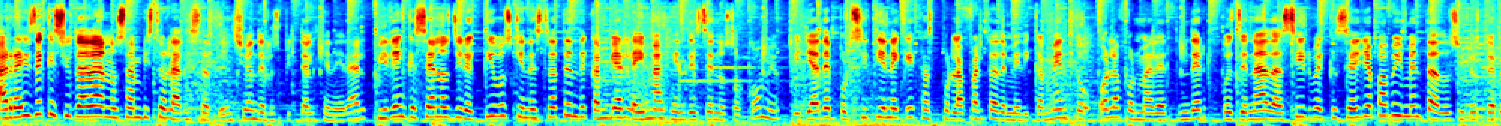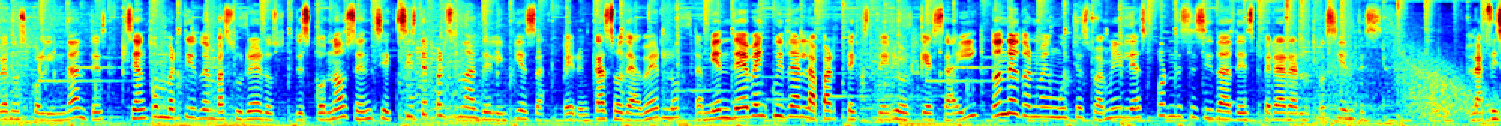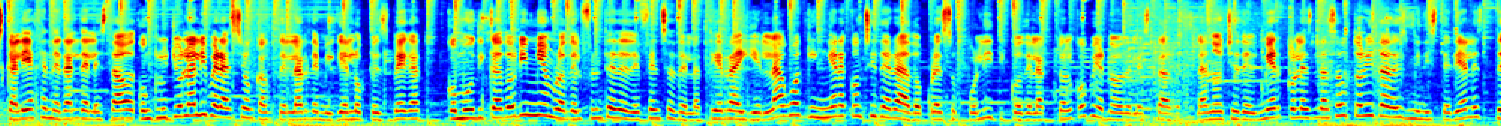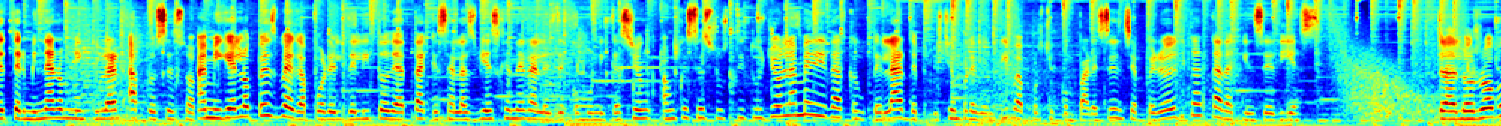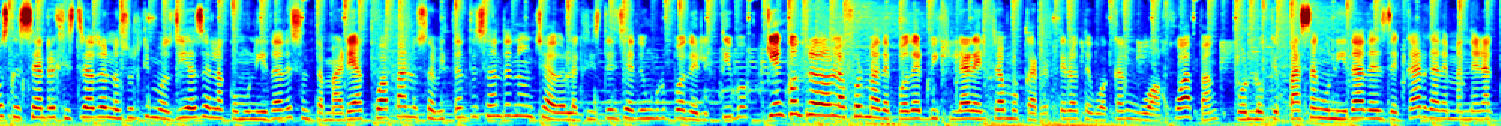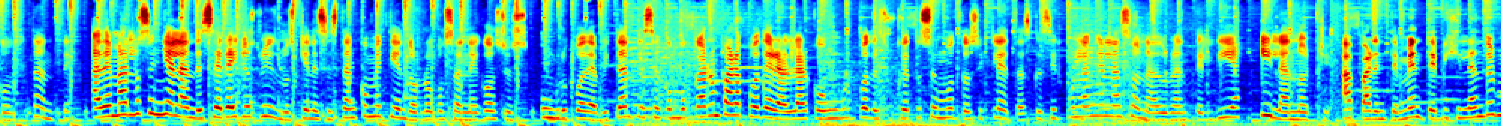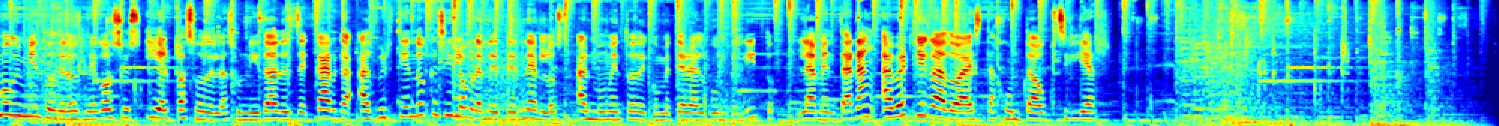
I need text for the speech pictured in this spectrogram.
A raíz de que ciudadanos han visto la desatención del Hospital General, piden que sean los directivos quienes traten de cambiar la imagen de este nosocomio, que ya de por sí tiene quejas por la falta de medicamento o la forma de atender, pues de nada sirve que se haya pavimentado si los terrenos colindantes se han convertido en basureros. Desconocen si existe personal de limpieza, pero en caso de haberlo, también deben cuidar la parte exterior, que es ahí donde duermen muchas familias por necesidad de esperar a los pacientes. La Fiscalía General del Estado concluyó la liberación cautelar de Miguel López Vega, comunicador y miembro del Frente de Defensa de la Tierra y el Agua, quien era considerado preso político del actual gobierno del Estado. La noche del miércoles, las autoridades ministeriales determinaron vincular a proceso a Miguel López Vega por el delito de ataques a las vías generales de comunicación, aunque se sustituyó la medida cautelar de prisión preventiva por su comparecencia periódica cada 15 días. Tras los robos que se han registrado en los últimos días en la comunidad de Santa María Cuapa, los habitantes han denunciado la existencia de un grupo delictivo que ha encontrado la forma de poder vigilar el tramo carretero Tehuacán-Guajuapan, por lo que pasan unidades de carga de manera constante. Además, lo señalan de ser ellos mismos quienes están cometiendo robos a negocios. Un grupo de habitantes se convocaron para poder hablar con un grupo de sujetos en motocicletas que circulan en la zona durante el día y la noche, aparentemente vigilando el movimiento de los negocios y el paso de las unidades de carga, advirtiendo que si logran detener al momento de cometer algún delito. Lamentarán haber llegado a esta junta auxiliar.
